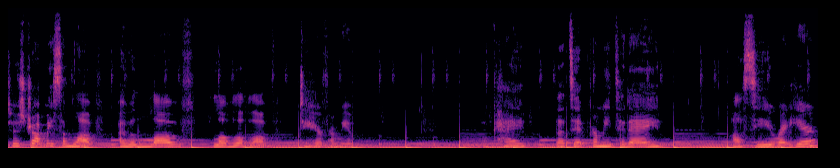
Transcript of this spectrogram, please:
Just drop me some love. I would love, love, love, love to hear from you. Okay, that's it for me today. I'll see you right here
